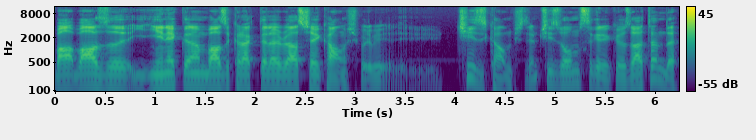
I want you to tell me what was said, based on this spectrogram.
bazı yeni eklenen bazı karakterler biraz şey kalmış. Böyle bir cheesy kalmış dedim. Cheesy olması gerekiyor zaten de.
